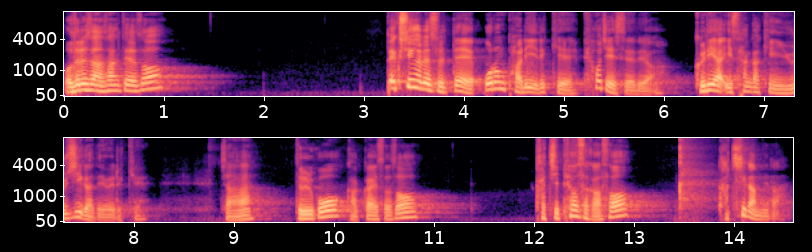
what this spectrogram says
어드레스 한 상태에서 백스윙을 했을 때 오른팔이 이렇게 펴져 있어야 돼요. 그래야 이 삼각형이 유지가 돼요. 이렇게. 자, 들고 가까이 서서 같이 펴서 가서 같이 갑니다.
